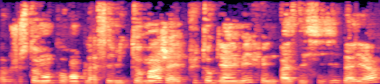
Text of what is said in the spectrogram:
euh, justement pour remplacer Mitoma. J'avais plutôt bien aimé, il fait une passe décisive d'ailleurs.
